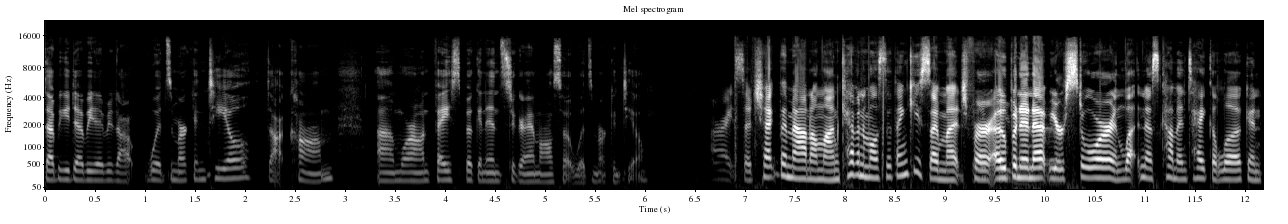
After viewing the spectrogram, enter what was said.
www.woodsmercantile.com. Um, we're on Facebook and Instagram also at Woods Mercantile. All right, so check them out online. Kevin and Melissa, thank you so much for opening up your store and letting us come and take a look. And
